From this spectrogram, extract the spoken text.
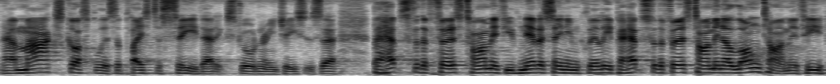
Uh, Mark's gospel is the place to see that extraordinary Jesus. Uh, perhaps for the first time, if you've never seen him clearly, perhaps for the first time in a long time, if he,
